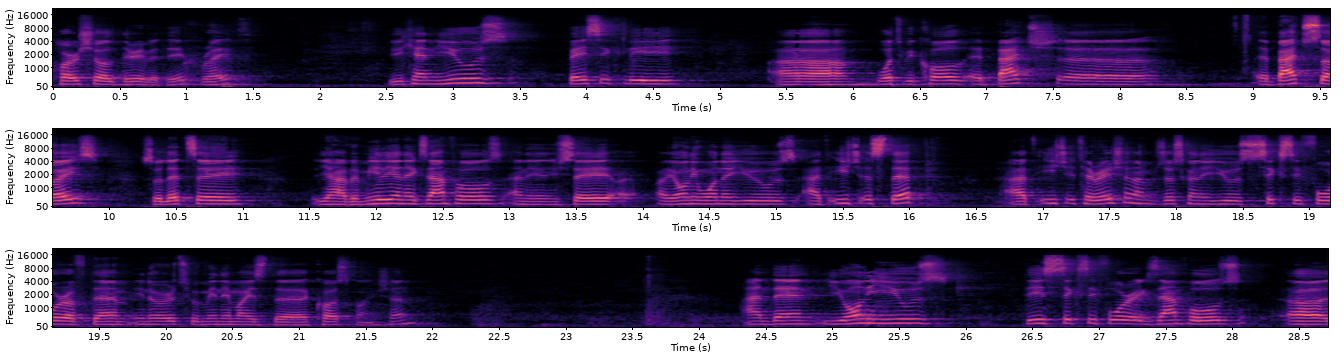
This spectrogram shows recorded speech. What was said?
partial derivative, right? You can use basically uh, what we call a batch, uh, a batch size. So let's say you have a million examples and you say, I only want to use at each step, at each iteration, I'm just going to use 64 of them in order to minimize the cost function. And then you only use these 64 examples uh,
